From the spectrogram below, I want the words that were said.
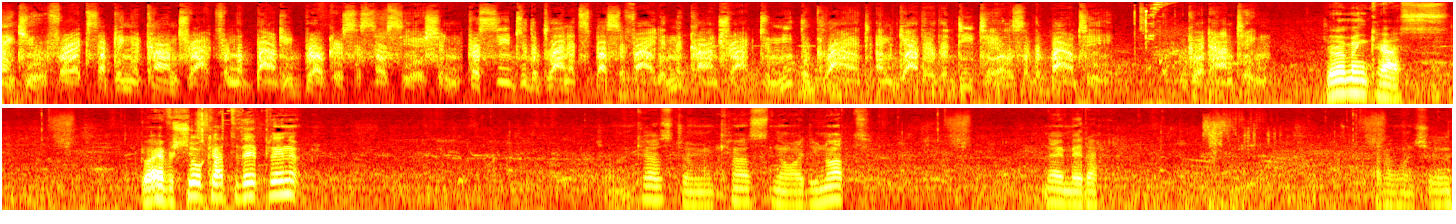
Thank you for accepting a contract from the Bounty Brokers Association. Proceed to the planet specified in the contract to meet the client and gather the details of the bounty. Good hunting. Dromund Kaas. Do I have a shortcut to that planet? Dromund Kaas, Dromund Kaas. No, I do not. No matter. I don't want you.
